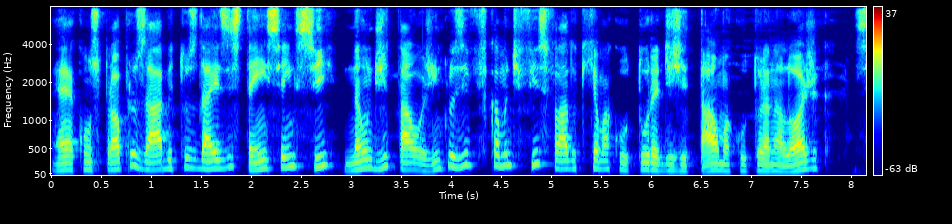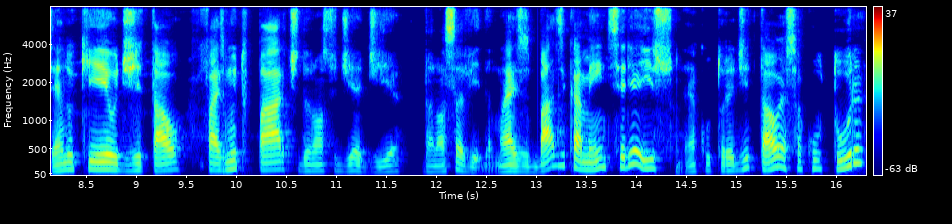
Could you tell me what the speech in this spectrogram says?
é, com os próprios hábitos da existência em si, não digital. Hoje, inclusive, fica muito difícil falar do que é uma cultura digital, uma cultura analógica, sendo que o digital faz muito parte do nosso dia a dia, da nossa vida. Mas basicamente seria isso, né? A cultura digital é essa cultura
